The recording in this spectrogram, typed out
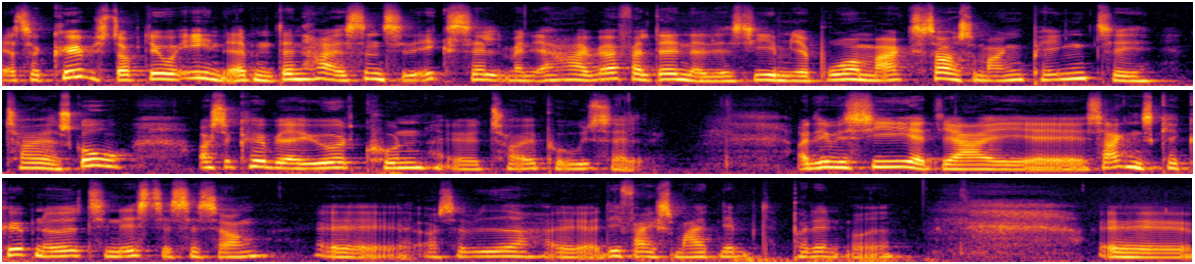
altså købestop, det er jo en af dem, den har jeg sådan set ikke selv, men jeg har i hvert fald den, at jeg siger, at jeg bruger maks så og så mange penge til tøj og sko, og så køber jeg i øvrigt kun øh, tøj på udsalg. Og det vil sige, at jeg øh, sagtens kan købe noget til næste sæson, øh, og så videre, øh, og det er faktisk meget nemt på den måde. Øh,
